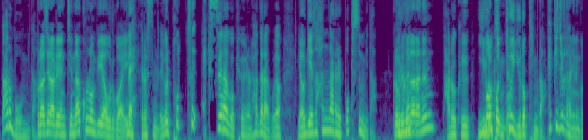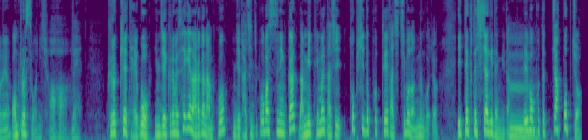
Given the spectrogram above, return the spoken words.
따로 모읍니다. 브라질, 아르헨티나, 콜롬비아, 우루과이. 네, 그렇습니다. 이걸 포트 X라고 표현을 하더라고요. 여기에서 한 나라를 뽑습니다. 그럼 그 나라는 바로 그 2번 포트 유럽 팀과 패키지로 다니는 거네요. one plus one이죠. 아하. 네. 그렇게 되고 이제 그러면 세 개 나라가 남고 이제 다시 이제 뽑았으니까 남미 팀을 다시 톱시드 포트에 다시 집어넣는 거죠. 이때부터 시작이 됩니다. 음. 1번 포트 쫙 뽑죠.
